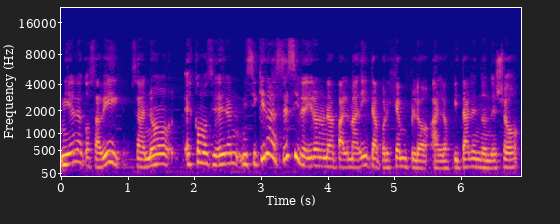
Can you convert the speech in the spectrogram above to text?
ni en la cosa big, o sea, no, es como si le dieran, ni siquiera sé si le dieron una palmadita, por ejemplo, al hospital en donde yo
